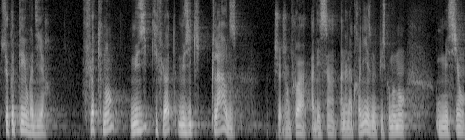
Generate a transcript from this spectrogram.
ce côté, on va dire, flottement, musique qui flotte, musique clouds. J'emploie à dessein un anachronisme, puisqu'au moment où Messiaen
